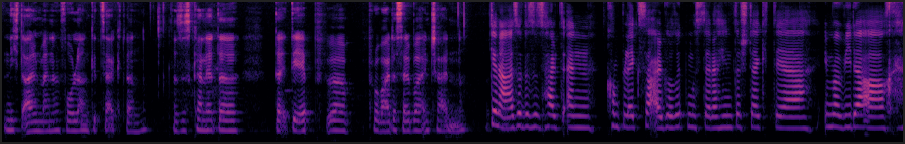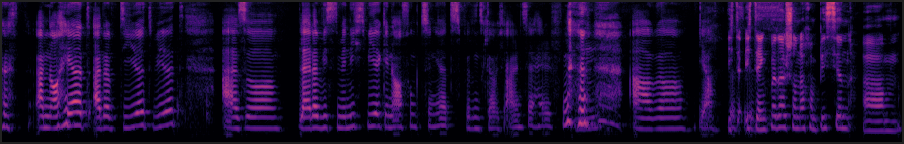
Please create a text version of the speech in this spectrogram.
nicht allen meinen Followern gezeigt werden. Also es kann ja der, der die App äh, Provider selber entscheiden. Ne? Genau, also das ist halt ein komplexer Algorithmus, der dahinter steckt, der immer wieder auch erneuert, adaptiert wird. Also leider wissen wir nicht, wie er genau funktioniert. Das würde uns, glaube ich, allen sehr helfen. Mhm. Aber ja. Ich, ich denke mir da schon auch ein bisschen, ähm,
